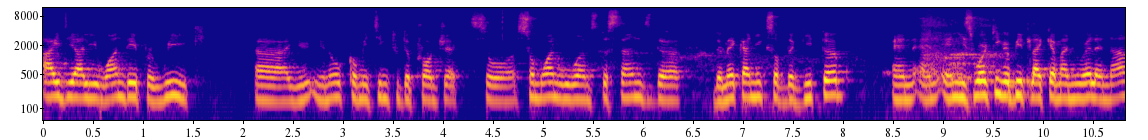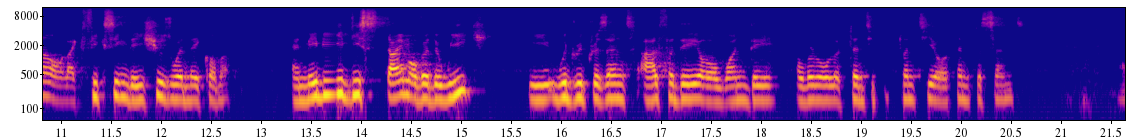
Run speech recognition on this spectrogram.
ideally one day per week, uh, you, you know, committing to the project. So someone who understands the, the mechanics of the GitHub and, and, and is working a bit like Emmanuel and now, like fixing the issues when they come up. And maybe this time over the week, he would represent half a day or one day overall, a 20, 20 or 10%. Uh,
